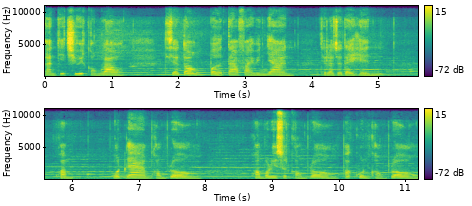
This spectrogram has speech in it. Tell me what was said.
การที่ชีวิตของเรา ที่จะต้องเปิดตาฝ่ายวิญญาณ ที่เราจะได้เห็นความงดงามของพระองค์ ความบริสุทธิ์ของพระองค์พระคุณของพระองค์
